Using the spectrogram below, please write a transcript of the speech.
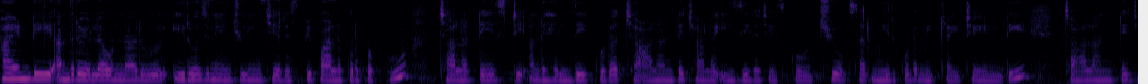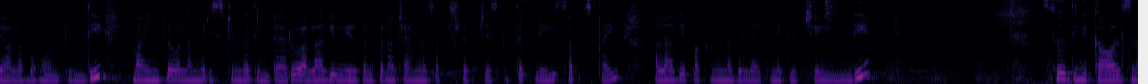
హాయ్ అండి అందరూ ఎలా ఉన్నారు? ఈరోజు నేను చూపించే రెసిపీ పాలకూర పప్పు. చాలా టేస్టీ అండ్ హెల్దీ కూడా. చాలా అంటే చాలా ఈజీగా చేసుకోవచ్చు. ఒకసారి మీరు కూడా మీరు ట్రై చేయండి. చాలా అంటే చాలా బాగుంటుంది. మా ఇంట్లో వాళ్ళందరూ ఇష్టంగా తింటారు. అలాగే మీరు కనుక నా ఛానల్ని సబ్స్క్రైబ్ చేసుకుంటే ప్లీజ్ సబ్స్క్రైబ్. అలాగే పక్కన ఉన్న బెల్ ఐకాన్ని క్లిక్ చేయండి. సో దీనికి కావాల్సిన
